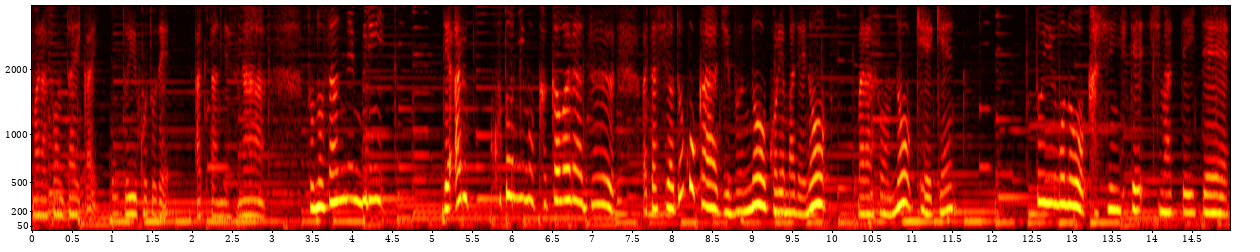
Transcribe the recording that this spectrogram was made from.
マラソン大会ということであったんですがその3年ぶりであることにもかかわらず私はどこか自分のこれまでのマラソンの経験というものを過信してしまっていて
